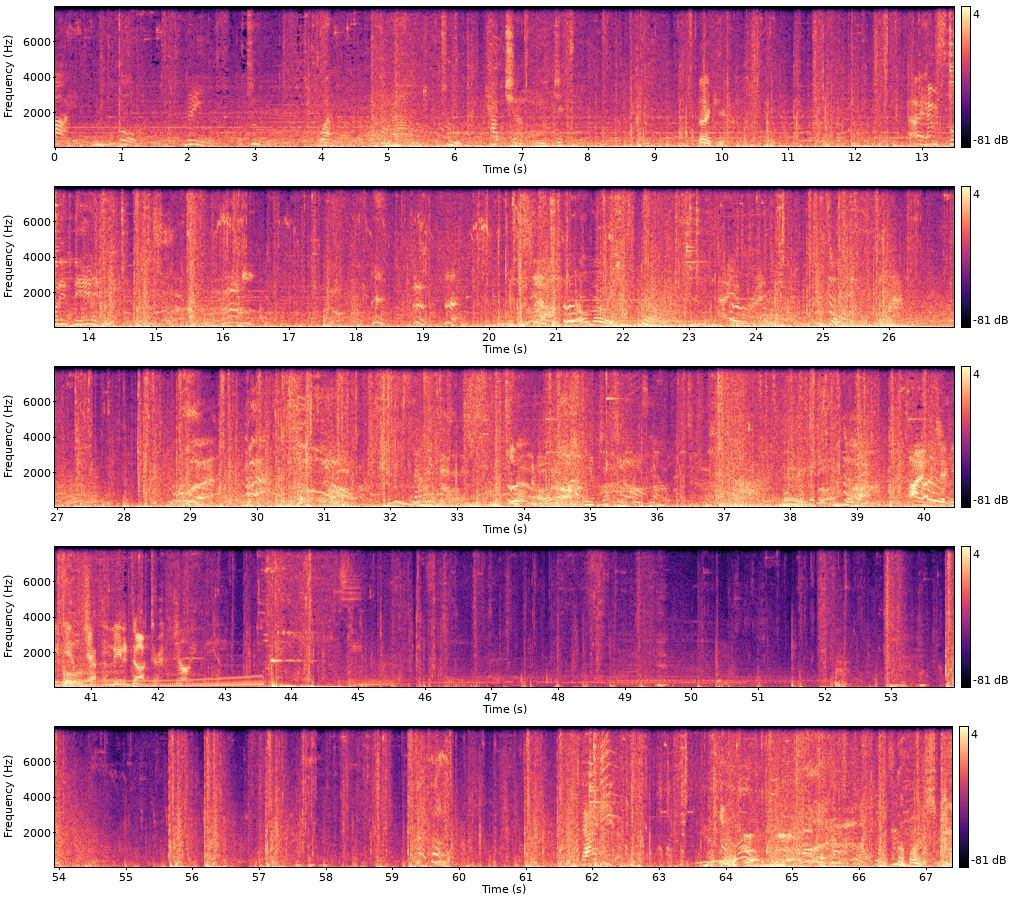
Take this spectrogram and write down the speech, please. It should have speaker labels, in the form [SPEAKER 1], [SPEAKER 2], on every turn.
[SPEAKER 1] Five, four, three, two, one. Round two. Capture the objective.
[SPEAKER 2] Thank you.
[SPEAKER 3] I have spotted the enemy.
[SPEAKER 2] Doctor.
[SPEAKER 3] Join oh, me.
[SPEAKER 2] Oh, sweet.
